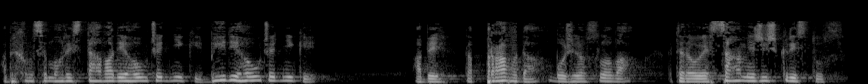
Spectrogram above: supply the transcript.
abychom se mohli stávat jeho učedníky, být jeho učedníky, aby ta pravda Božího slova, kterou je sám Ježíš Kristus,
